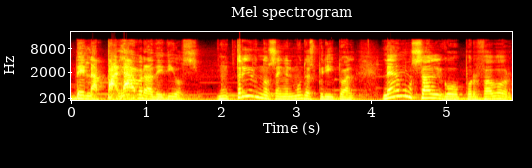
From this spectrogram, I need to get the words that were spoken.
de la palabra de Dios. Nutrirnos en el mundo espiritual. Leamos algo, por favor.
